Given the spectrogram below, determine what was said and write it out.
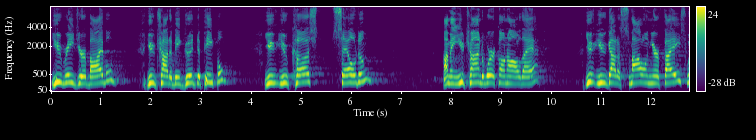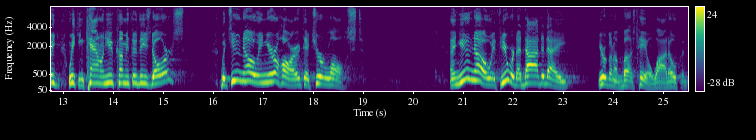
You read your Bible, you try to be good to people, you, you cuss seldom. I mean, you're trying to work on all that. You, you got a smile on your face. We, we can count on you coming through these doors. But you know in your heart that you're lost. And you know if you were to die today, you're going to bust hell wide open.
